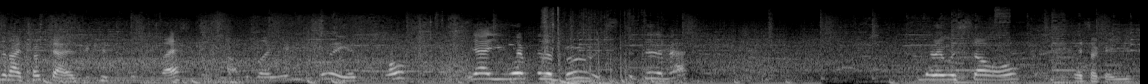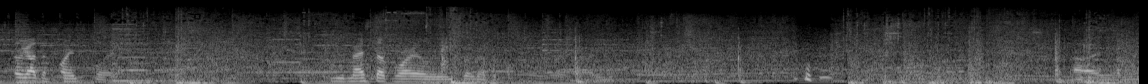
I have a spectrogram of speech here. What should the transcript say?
reason I took that is because you was left. I was like, what are you doing? It's oh, yeah, you went for the boost. It didn't matter. But it was so open. It's okay. You still got the points for it. You messed up royally and still got the points. uh, I,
